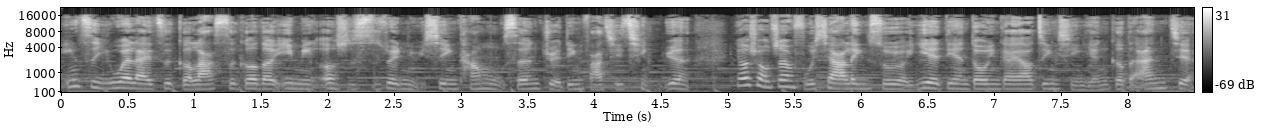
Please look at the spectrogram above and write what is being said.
因此，一位来自格拉斯哥的一名二十四岁女性汤姆森决定发起请愿，要求政府下令所有夜店都应该要进行严格的安检。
